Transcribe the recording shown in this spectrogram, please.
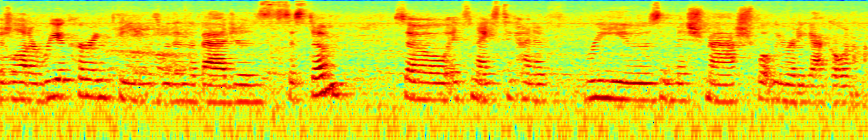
There's a lot of reoccurring themes within the badges system, so it's nice to kind of reuse and mishmash what we already got going on.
